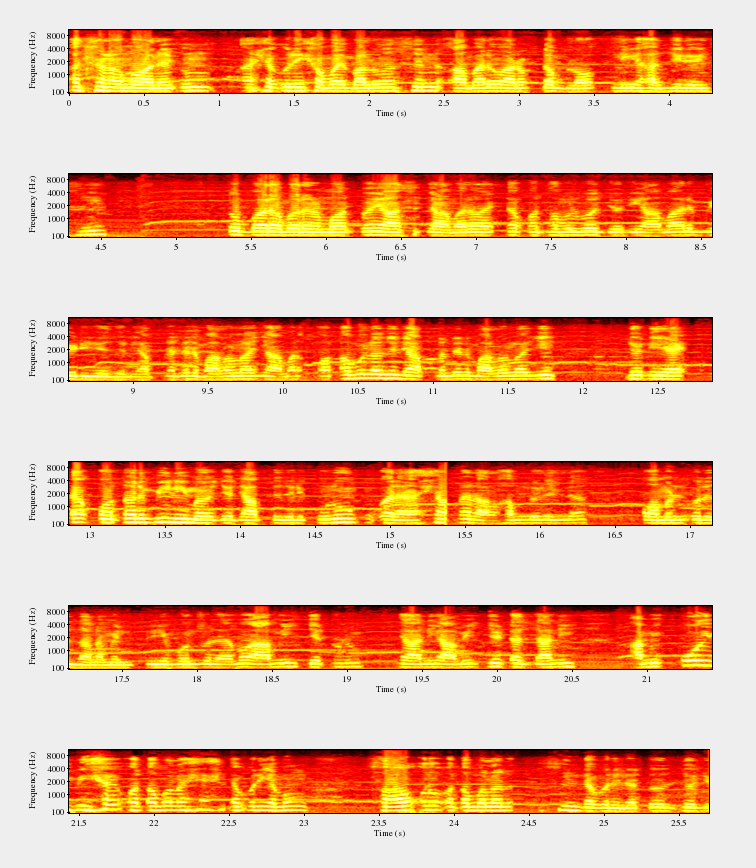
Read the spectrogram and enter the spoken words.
আসসালামু আলাইকুম। আশা করি সবাই ভালো আছেন। আবারও আর একটা ব্লগ নিয়ে হাজির হয়েছি। তো বরাবরের মতোই আজকে আবারও একটা কথা বলব। যদি আমার ভিডিও যদি আপনাদের ভালো লাগে, আমার কথাগুলো যদি আপনাদের ভালো লাগে, যদি একটা কথার বিনিময়ে যদি আপনি যদি কোনো উপকারে আসে, আপনার আলহামদুলিল্লাহ কমেন্ট করে জানাবেন, প্রিয় বন্ধুরা। এবং আমি যেটুকু জানি, আমি যেটা জানি, আমি ওই বিষয়ে কথা বলার চেষ্টা করি এবং তাও কোনো কথা বলার চিন্তা করি না। তো যদি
